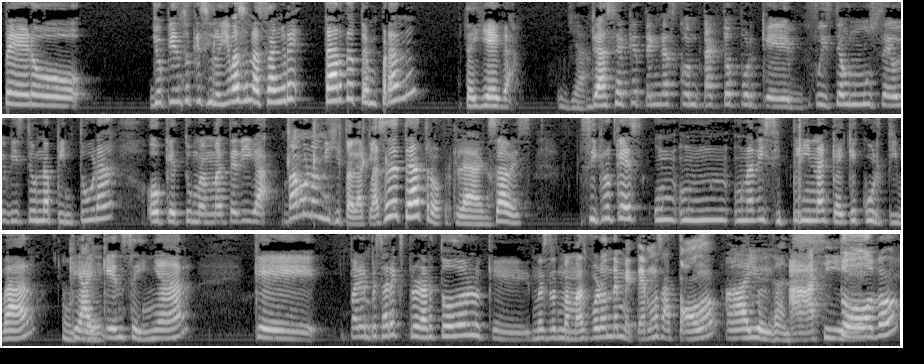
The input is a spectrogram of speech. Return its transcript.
Pero yo pienso que si lo llevas en la sangre, tarde o temprano, te llega. Ya. Ya sea que tengas contacto porque fuiste a un museo y viste una pintura o que tu mamá te diga, vámonos, mijito, a la clase de teatro. Claro. ¿Sabes? Sí creo que es un- un- una disciplina que hay que cultivar, que hay que enseñar, que para empezar a explorar todo lo que nuestras mamás fueron de meternos a todo, Ay, oigan, a sí. ¿eh? todo.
